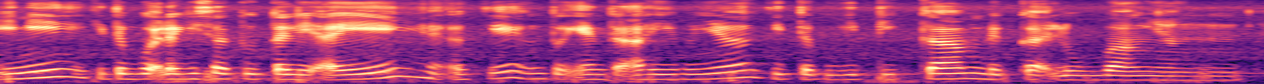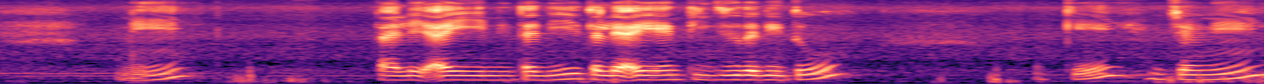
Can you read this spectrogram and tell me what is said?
Ini kita buat lagi satu tali air. Okey, untuk yang terakhir punya kita pergi tikam dekat lubang yang ni. Tali air ni tadi, tali air yang tiga tadi tu. Okey, macam ni.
